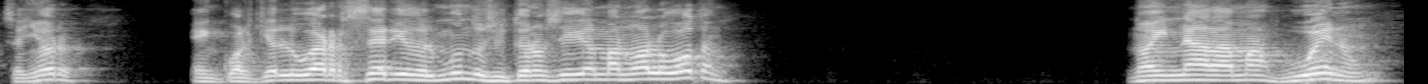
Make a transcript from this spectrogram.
Señor, en cualquier lugar serio del mundo, si usted no sigue el manual, lo votan. No hay nada más bueno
